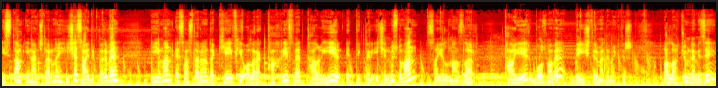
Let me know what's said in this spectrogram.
İslam inançlarını hiçe saydıkları ve iman esaslarını da keyfi olarak tahrif ve tagyir ettikleri için Müslüman sayılmazlar. Tagyir, bozma ve değiştirme demektir. Allah cümlemizi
